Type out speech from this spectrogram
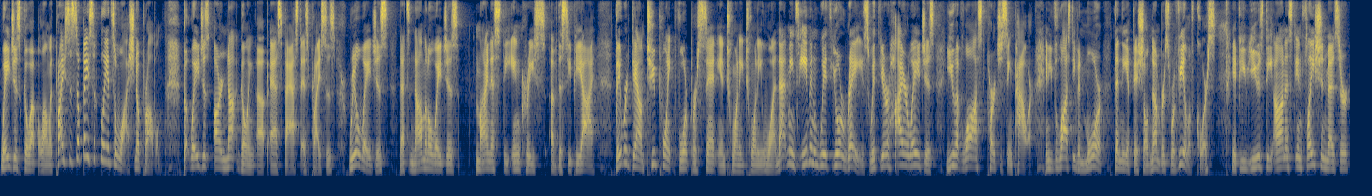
wages go up along with prices, so basically it's a wash, no problem. But wages are not going up as fast as prices. Real wages, that's nominal wages minus the increase of the CPI, they were down 2.4% in 2021. That means even with your raise, with your higher wages, you have lost purchasing power. And you've lost even more than the official numbers reveal, of course. If you use the honest inflation measure,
